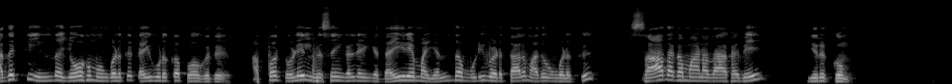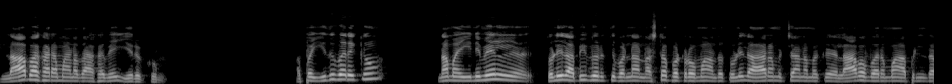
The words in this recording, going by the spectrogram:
அதுக்கு இந்த யோகம் உங்களுக்கு கை கொடுக்க போகுது. அப்போ தொழில் விஷயங்களில் நீங்கள் தைரியமாக எந்த முடிவு எடுத்தாலும் அது உங்களுக்கு சாதகமானதாகவே இருக்கும். லாபகரமானதாகவே இருக்கும். அப்போ இதுவரைக்கும் நம்ம இனிமேல் தொழில் அபிவிருத்தி பண்ணால் நஷ்டப்பட்டுருவோமா? அந்த தொழில் ஆரம்பித்தா நமக்கு லாபம் வருமா? அப்படின்ற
